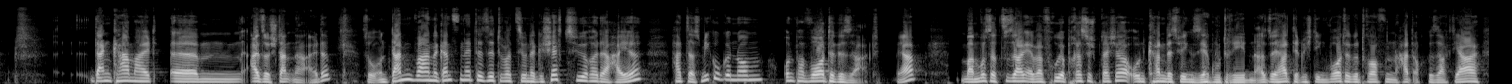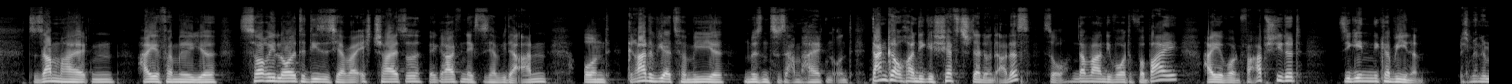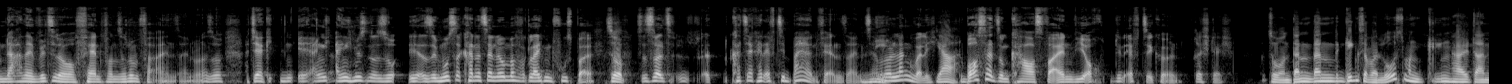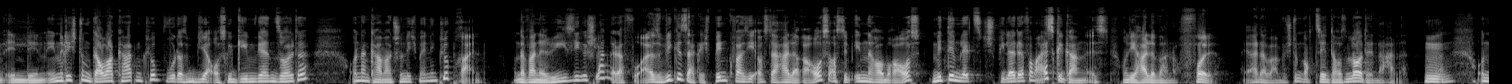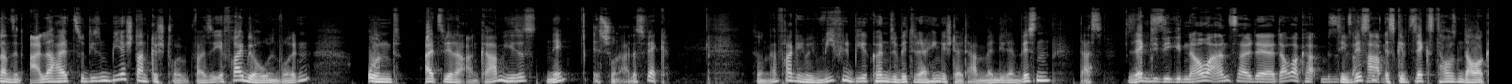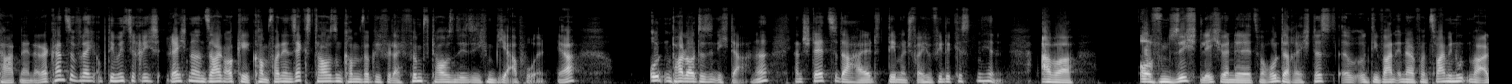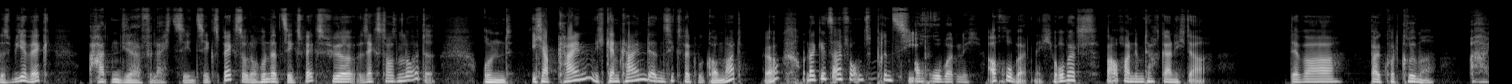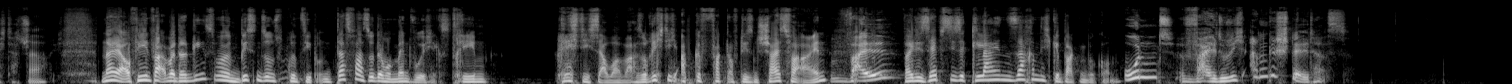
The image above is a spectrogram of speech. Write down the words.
dann kam halt, ähm, also stand eine alte. So, und dann war eine ganz nette Situation. Der Geschäftsführer der Haie hat das Mikro genommen und ein paar Worte gesagt. Ja, man muss dazu sagen, er war früher Pressesprecher und kann deswegen sehr gut reden. Also er hat die richtigen Worte getroffen, hat auch gesagt, ja, zusammenhalten, Haie-Familie. Sorry Leute, dieses Jahr war echt scheiße. Wir greifen nächstes Jahr wieder an. Und gerade wir als Familie müssen zusammenhalten. Und danke auch an die Geschäftsstelle und alles. So, dann waren die Worte vorbei. Haie wurden verabschiedet. Sie gehen in die Kabine. Ich meine, im Nachhinein willst du doch auch Fan von so einem Verein sein oder so. Hat ja, eigentlich, eigentlich müssen so, also ich muss, kann das ja nur mal vergleichen mit Fußball. So. Das ist so als, du kannst ja kein FC Bayern-Fan sein. Das ist ja Nee. einfach nur langweilig. Ja. Du brauchst halt so einen Chaosverein wie auch den FC Köln. Richtig. So, und dann, dann ging's aber los. Man ging halt dann in den, in Richtung Dauerkartenclub, wo das Bier ausgegeben werden sollte. Und dann kam man schon nicht mehr in den Club rein. Und da war eine riesige Schlange davor. Also wie gesagt, ich bin quasi aus der Halle raus, aus dem Innenraum raus, mit dem letzten Spieler, der vom Eis gegangen ist. Und die Halle war noch voll. Ja, da waren bestimmt noch 10.000 Leute in der Halle. Ja. Und dann sind alle halt zu diesem Bierstand geströmt, weil sie ihr Freibier holen wollten. Und als wir da ankamen, hieß es, nee, ist schon alles weg. So, und dann frage ich mich, wie viel Bier können sie bitte dahingestellt haben, wenn die denn wissen, dass sechs, Die die genaue Anzahl der Dauerkartenbesitzer sie wissen, haben. es gibt 6000 Dauerkartenhändler. Da kannst du vielleicht optimistisch rech- rechnen und sagen, okay, komm, von den 6000 kommen wirklich vielleicht 5000, die sich ein Bier abholen, ja? Und ein paar Leute sind nicht da, ne? Dann stellst du da halt dementsprechend viele Kisten hin. Aber offensichtlich, wenn du jetzt mal runterrechnest, äh, und die waren innerhalb von zwei Minuten war alles Bier weg, hatten die da vielleicht 10 Sixpacks oder 100 Sixpacks für 6000 Leute. Und ich habe keinen, ich kenne keinen, der einen Sixpack bekommen hat, ja? Und da geht's einfach ums Prinzip. auch Robert nicht. Auch Robert nicht. Robert war auch an dem Tag gar nicht da. Der war bei Kurt Krömer. Ah, ich dachte schon. Ja. Naja, auf jeden Fall, aber da ging es immer ein bisschen so ums Prinzip. Und das war so der Moment, wo ich extrem richtig sauer war. So richtig abgefuckt auf diesen Scheißverein, Weil weil die selbst diese kleinen Sachen nicht gebacken bekommen. und weil du dich angestellt hast.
